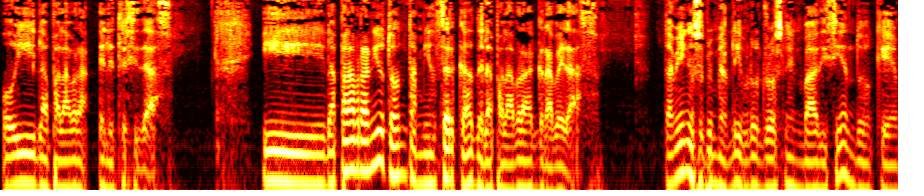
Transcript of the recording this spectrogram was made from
oí la palabra electricidad y la palabra Newton también cerca de la palabra gravedad. También en su primer libro, Drosnin va diciendo que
